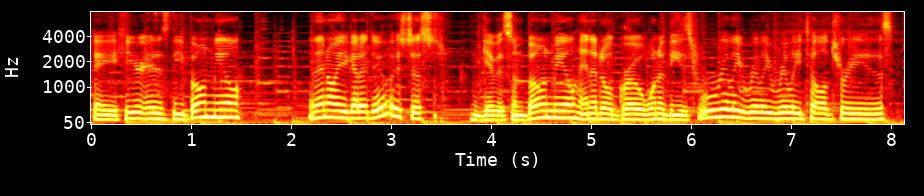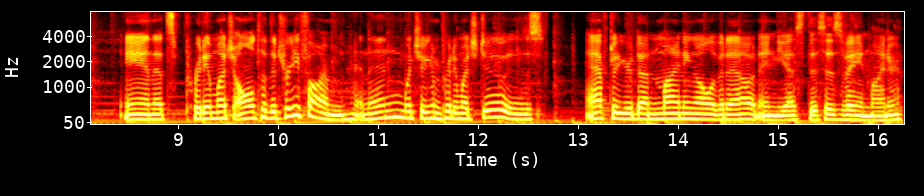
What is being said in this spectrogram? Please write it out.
Okay, here is the bone meal. And then all you got to do is just give it some bone meal, and it'll grow one of these really, really, really tall trees. And that's pretty much all to the tree farm. And then what you can pretty much do is, after you're done mining all of it out, and yes, this is vein miner,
